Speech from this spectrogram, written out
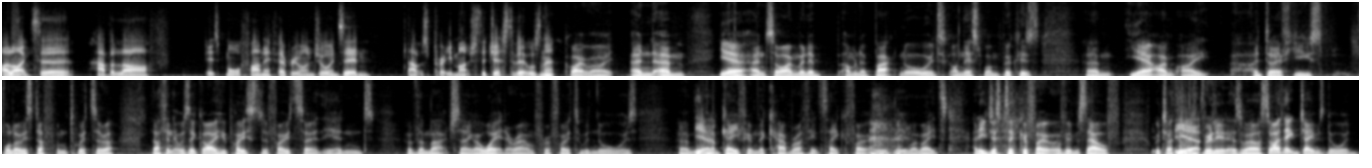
I like to have a laugh. It's more fun if everyone joins in. That was pretty much the gist of it, wasn't it? Quite right. And um, yeah, and so I'm gonna I'm gonna back Norwood on this one because um, yeah, I'm I I don't know if you follow his stuff on Twitter. I think there was a guy who posted a photo at the end of the match saying I waited around for a photo with Norwood. Um, Yeah. gave him the camera, I think, to take a photo with me and my mates, and he just took a photo of himself, which I thought Yeah. was brilliant as well. So I think James Norwood,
